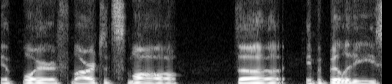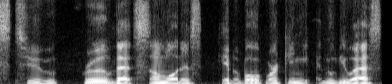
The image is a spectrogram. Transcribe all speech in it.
employers, large and small, the capabilities to prove that someone is capable of working in the U.S.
